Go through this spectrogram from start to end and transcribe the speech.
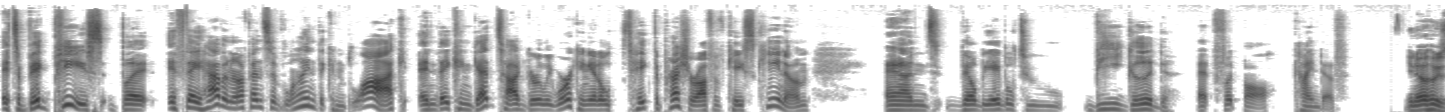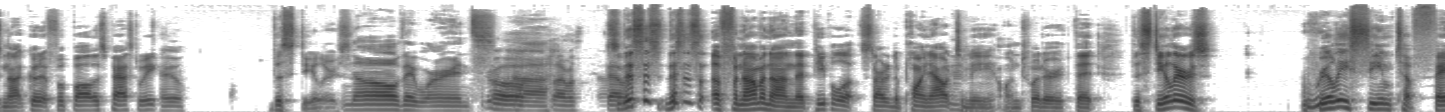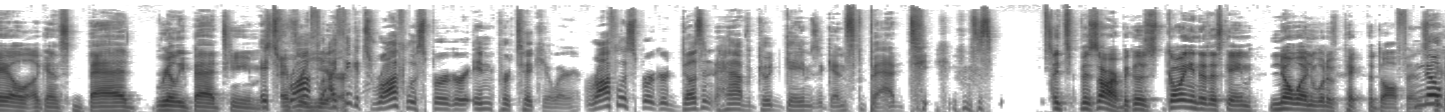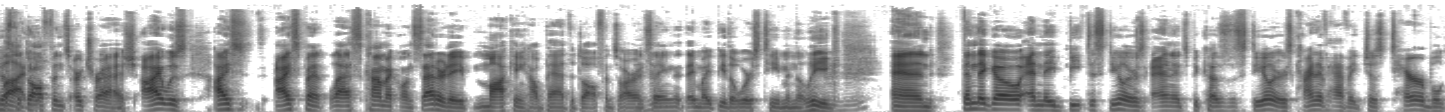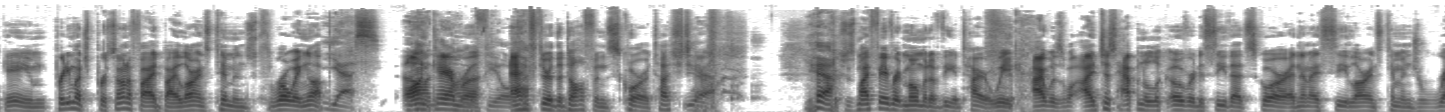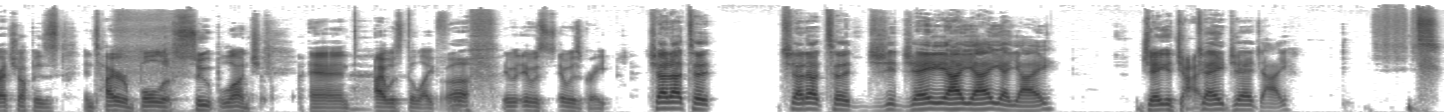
it's a big piece, but if they have an offensive line that can block and they can get Todd Gurley working, it'll take the pressure off of Case Keenum and they'll be able to be good at football, kind of. You know who's not good at football this past week? Who? The Steelers. No, they weren't. Oh, Uh, that was. That So was- this is this is a phenomenon that people started to point out to me Mm-hmm. on Twitter that the Steelers really seem to fail against bad, really bad teams It's every Roth- year. I think it's Roethlisberger in particular. Roethlisberger doesn't have good games against bad teams. it's bizarre because going into this game, no one would have picked the Dolphins because the Dolphins are trash. I was I I spent last comic on Saturday mocking how bad the Dolphins are and Mhm. saying that they might be the worst team in the league. Mhm. And then they go and they beat the Steelers, and it's because the Steelers kind of have a just terrible game, pretty much personified by Lawrence Timmons throwing up Yes. on, the camera field. after the Dolphins score a touchdown. Yeah. yeah. Which was my favorite moment of the entire week. I was I just happened to look over to see that score, and then I see Lawrence Timmons retch up his entire bowl of soup lunch, and I was delightful. It, it was it was great. Shout out to shout out to J J I I I I Jay Ajayi. J J J.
